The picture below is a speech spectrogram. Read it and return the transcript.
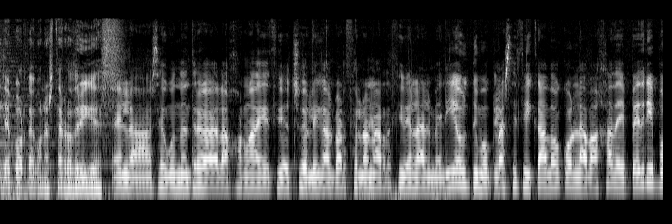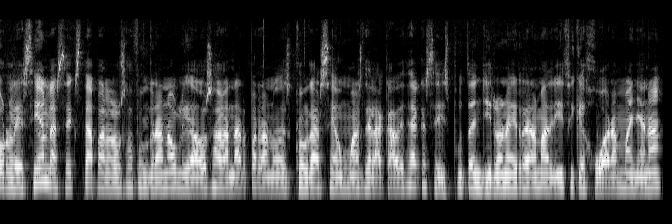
el deporte con este Rodríguez. En la segunda entrega de la jornada 18 de Liga, el Barcelona recibe la Almería, último clasificado con la baja de Pedri por lesión, la sexta para los azulgrana obligados a ganar para no descolgarse aún más de la cabeza que se disputan Girona y Real Madrid y que jugarán mañana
